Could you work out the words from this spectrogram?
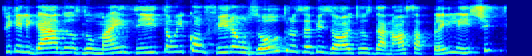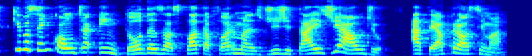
Fiquem ligados no Mais Eaton e confiram os outros episódios da nossa playlist que você encontra em todas as plataformas digitais de áudio. Até a próxima!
